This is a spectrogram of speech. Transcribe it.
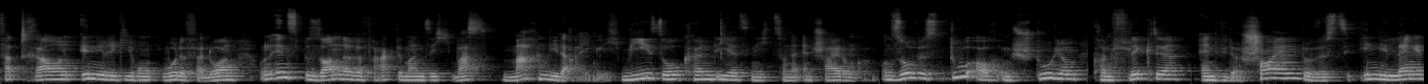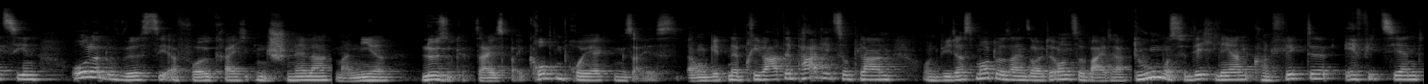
Vertrauen in die Regierung wurde verloren und insbesondere fragte man sich, was machen die da eigentlich? Wieso können die jetzt nicht zu einer Entscheidung kommen? Und so wirst du auch im Studium Konflikte entweder scheuen, du wirst sie in die Länge ziehen oder du wirst sie erfolgreich in schneller Manier lösen können. Sei es bei Gruppenprojekten, sei es darum geht, eine private Party zu planen und wie das Motto sein sollte und so weiter. Du musst für dich lernen, Konflikte effizient,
